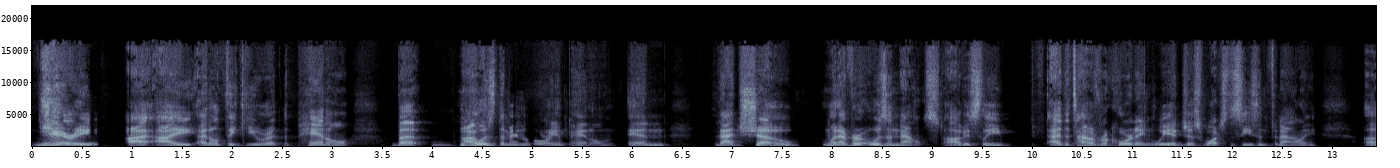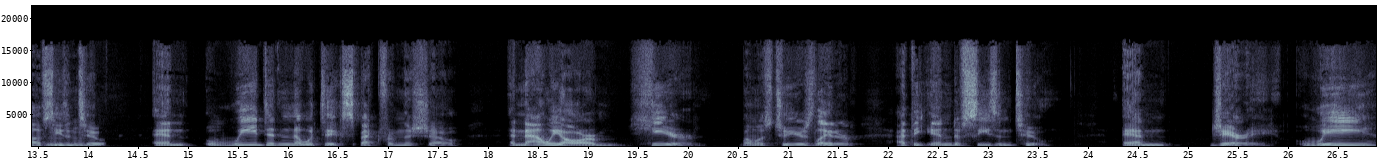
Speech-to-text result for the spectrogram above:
Yeah. Jerry, I, I I don't think you were at the panel, but I Hmm. was at the Mandalorian panel, and that show, whenever it was announced, obviously at the time of recording, we had just watched the season finale of season Mhm. two, and we didn't know what to expect from this show. And now we are here almost two years later at the end of season two. And Jerry, we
